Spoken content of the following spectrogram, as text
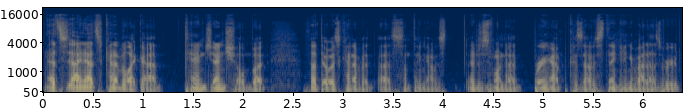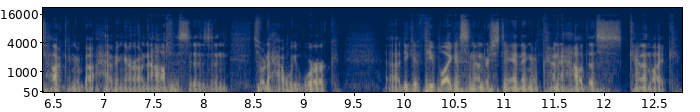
that's I know it's kind of like a tangential, but I thought that was kind of a, a, something I was I just wanted to bring up because I was thinking about as we were talking about having our own offices and sort of how we work uh, to give people I guess an understanding of kind of how this kind of like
